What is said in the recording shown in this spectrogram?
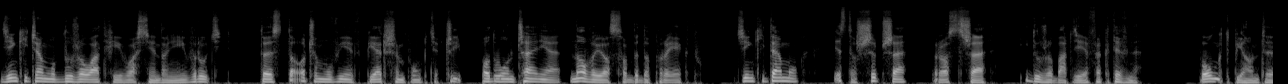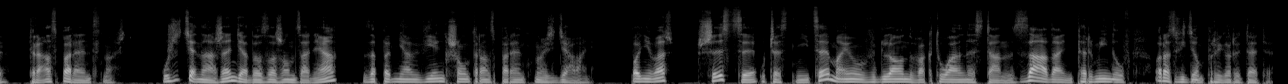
dzięki czemu dużo łatwiej właśnie do niej wrócić. To jest to, o czym mówiłem w pierwszym punkcie, czyli podłączenie nowej osoby do projektu. Dzięki temu jest to szybsze, prostsze i dużo bardziej efektywne. Punkt piąty. Transparentność. Użycie narzędzia do zarządzania zapewnia większą transparentność działań, ponieważ wszyscy uczestnicy mają wgląd w aktualny stan zadań, terminów oraz widzą priorytety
